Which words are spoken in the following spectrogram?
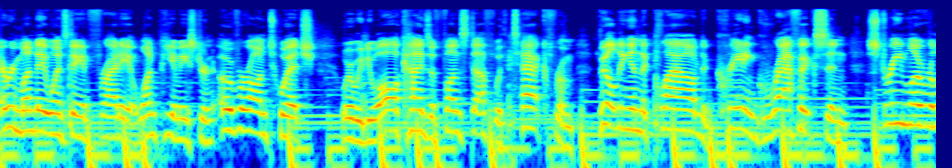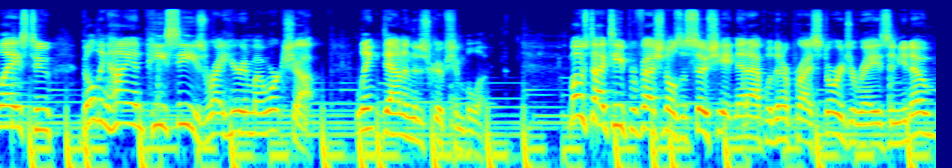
every Monday, Wednesday, and Friday at 1 p.m. Eastern over on Twitch, where we do all kinds of fun stuff with tech from building in the cloud to creating graphics and stream overlays to building high end PCs right here in my workshop. Link down in the description below. Most IT professionals associate NetApp with enterprise storage arrays, and you know,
